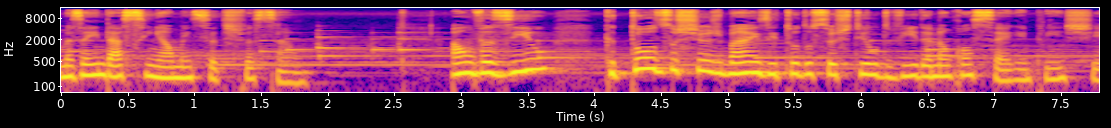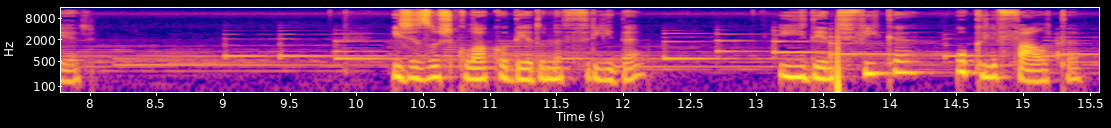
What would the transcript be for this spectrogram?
Mas ainda assim há uma insatisfação. Há um vazio que todos os seus bens e todo o seu estilo de vida não conseguem preencher. E Jesus coloca o dedo na ferida e identifica o que lhe falta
